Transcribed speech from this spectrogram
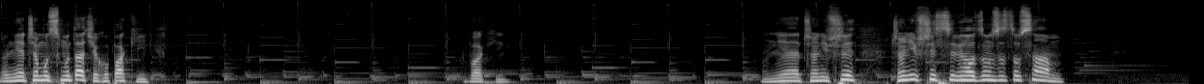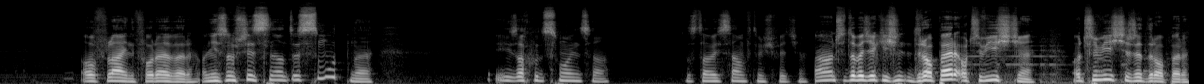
No nie, czemu smutacie, chłopaki? Chłopaki. No nie, czy oni, wszy... czy oni wszyscy wychodzą, został sam? Offline, forever. Oni są wszyscy, no to jest smutne. I zachód słońca. Zostałeś sam w tym świecie. A, czy to będzie jakiś dropper? Oczywiście. Oczywiście, że dropper.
